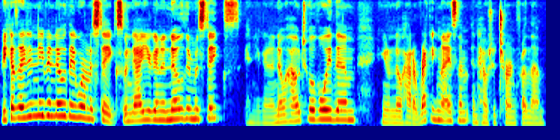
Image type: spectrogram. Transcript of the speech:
Because I didn't even know they were mistakes. So now you're going to know they're mistakes and you're going to know how to avoid them. You're going to know how to recognize them and how to turn from them.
